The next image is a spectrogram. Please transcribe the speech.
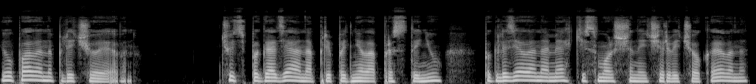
и упала на плечо Эвану. Чуть погодя, она приподняла простыню, поглядела на мягкий сморщенный червячок Эвана,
